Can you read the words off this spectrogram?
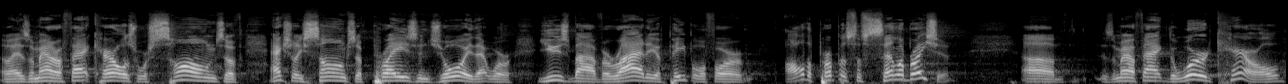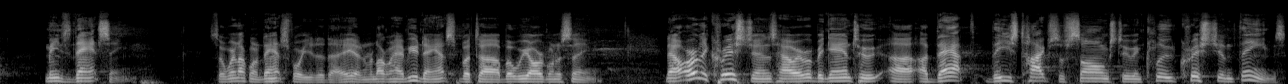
As a matter of fact, carols were songs of, actually, songs of praise and joy that were used by a variety of people for all the purpose of celebration. As a matter of fact, the word carol means dancing. So we're not going to dance for you today, and we're not going to have you dance, but, uh, but we are going to sing. Now, early Christians, however, began to uh, adapt these types of songs to include Christian themes.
